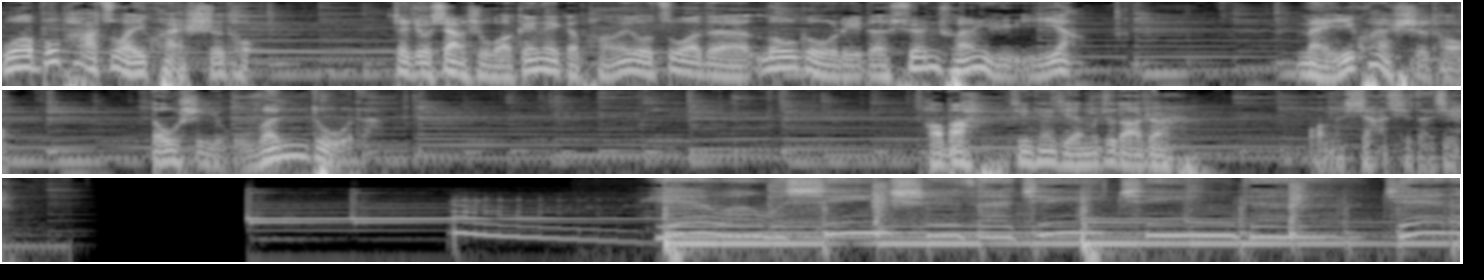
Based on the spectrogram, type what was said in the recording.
我不怕做一块石头，这就像是我跟那个朋友做的 logo 里的宣传语一样。每一块石头都是有温度的。好吧，今天节目就到这儿，我们下期再见。夜晚，我行驶在寂静的街道，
